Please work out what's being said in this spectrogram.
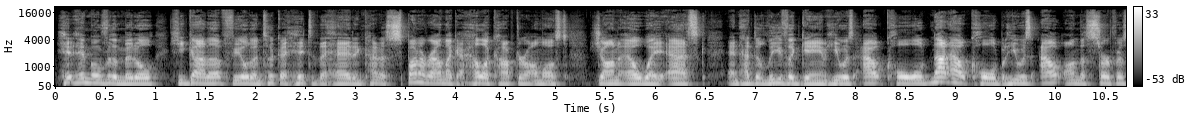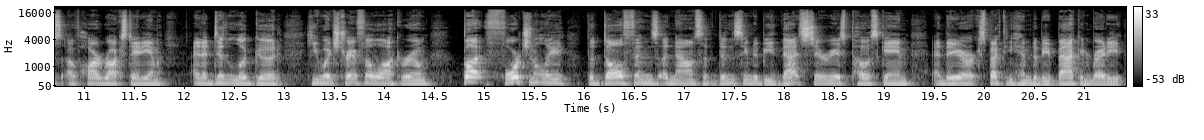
hit him over the middle. He got upfield and took a hit to the head and kind of spun around like a helicopter almost, John Elway esque, and had to leave the game. He was out cold, not out cold, but he was out on the surface of Hard Rock Stadium, and it didn't look good. He went straight for the locker room. But fortunately, the Dolphins announced that it didn't seem to be that serious post game, and they are expecting him to be back and ready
